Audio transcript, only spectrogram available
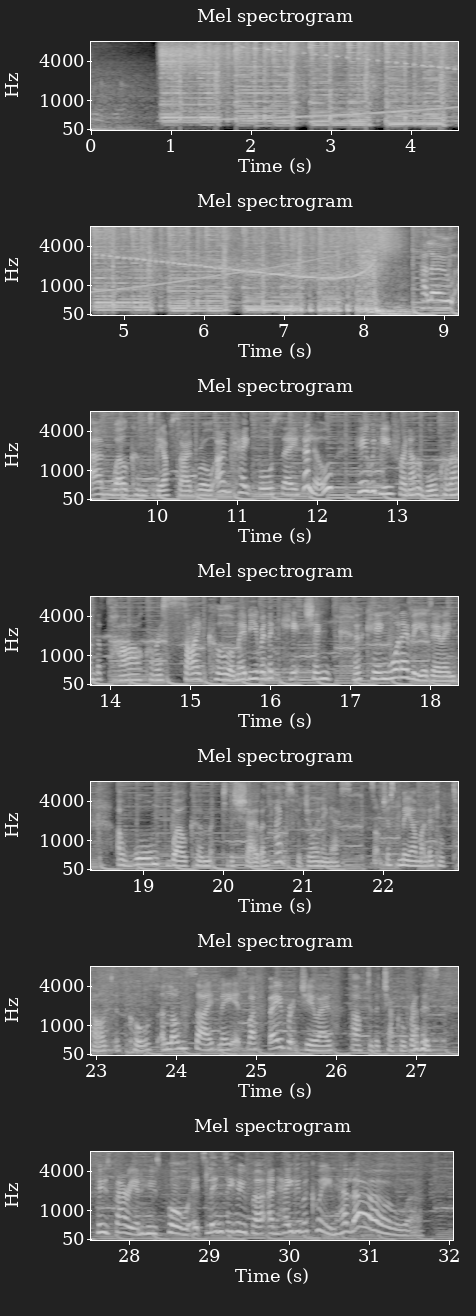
Hello and welcome to the Offside Rule. I'm Kait Borsay. Hello, here with you for another walk around the park or a cycle, or maybe you're in the kitchen cooking, whatever you're doing. A warm welcome to the show and thanks for joining us. It's not just me on my little Todd, of course. Alongside me, it's my favourite duo after the Chuckle Brothers. Who's Barry and who's Paul? It's Lynsey Hooper and Hayley McQueen. Hello.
